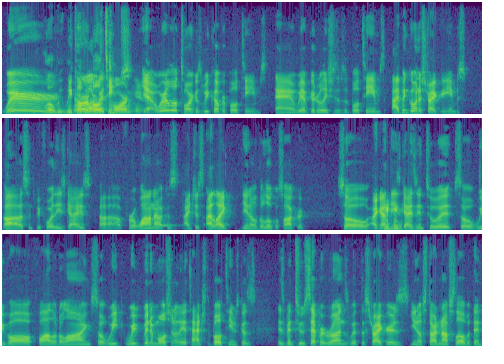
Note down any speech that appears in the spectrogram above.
we're Well, we, we We're cover a both bit teams. torn here. Yeah, we're a little torn because we cover both teams and we have good relationships with both teams. I've been going to striker games uh, since before these guys uh, for a while now because I just I like you know the local soccer. So I got these Mhm. guys into it. So we've all followed along. So we we've been emotionally attached to both teams because it's been two separate runs with the strikers. You know, starting off slow but then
